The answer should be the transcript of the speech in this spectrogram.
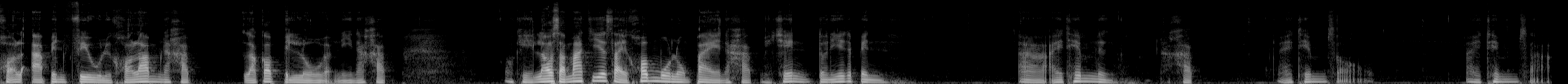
คอเป็นฟิลหรือคอลัมน์นะครับ แล้วก็เป็นโลแบบนี้นะครับโอเคเราสามารถที่จะใส่ข้อมูลลงไปนะครับ เช่นตัวนี้จะเป็นไอเทมหนึ่งนะครับไอเทมสองไอเทมสาม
